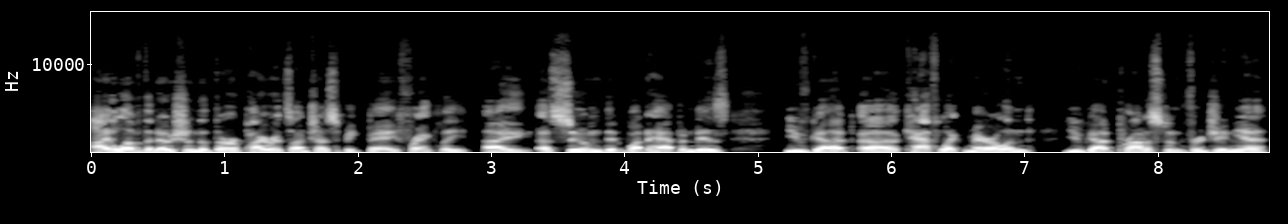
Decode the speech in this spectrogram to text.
I love the notion that there are pirates on Chesapeake Bay, frankly. I assume that what happened is you've got uh, Catholic Maryland, you've got Protestant Virginia,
